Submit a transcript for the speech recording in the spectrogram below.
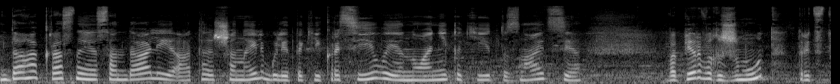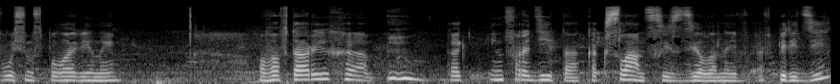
Да, красные сандалии от Шанель были такие красивые, но они какие-то, знаете, во-первых, жмут 38 с половиной. Во-вторых, как инфрадита, как сланцы сделанные впереди,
